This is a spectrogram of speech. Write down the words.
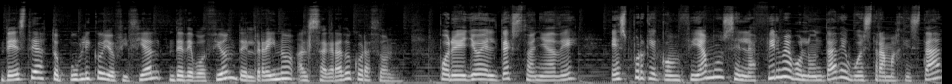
de este acto público y oficial de devoción del reino al Sagrado Corazón. Por ello, el texto añade, es porque confiamos en la firme voluntad de vuestra Majestad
